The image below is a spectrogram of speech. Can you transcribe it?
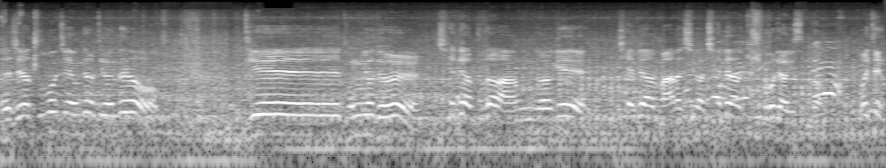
네, 제가 두 번째 영상을 찍는데요. 뒤에 동료들 최대한 부담 안 가게 최대한 많은 시간 최대한 길거리 하겠습니다. 화이팅!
